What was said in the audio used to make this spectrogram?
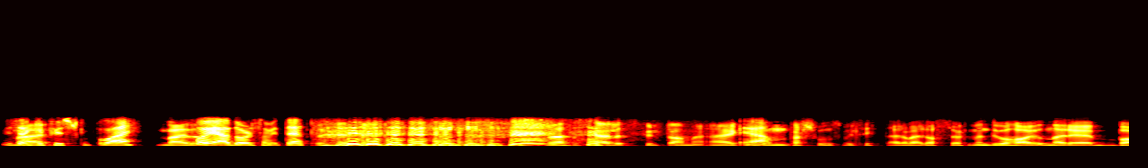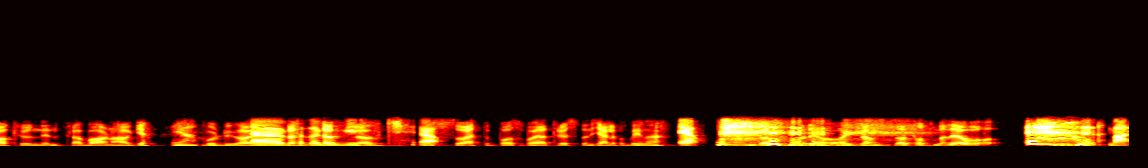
hvis jeg ikke pusker på deg. Nei, det Får jeg dårlig samvittighet. Men jeg er så kjærlighetsfullt meg. Jeg er ikke Ja. sånn person som vil sitte her og være rasshøl. Men du har jo den der bakgrunnen din fra barnehage, Ja. hvor du har Eh, pedagogisk, ja. og så etterpå så får jeg trøst og en kjærlighet på pinne. ja. Du har tatt med det òg, ikke sant? Du har tatt med det òg. Nei.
